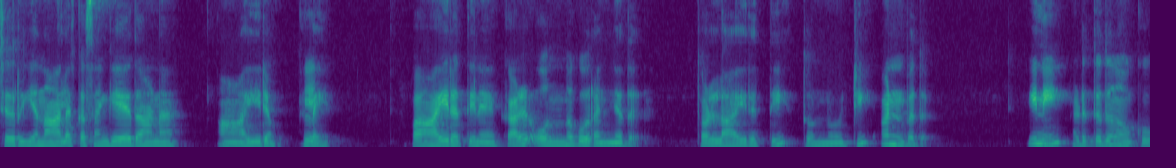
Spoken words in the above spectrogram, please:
ചെറിയ നാലക്ക സംഖ്യ ഏതാണ്? ആയിരം അല്ലേ? അപ്പോൾ ആയിരത്തിനേക്കാൾ ഒന്ന് കുറഞ്ഞത് തൊള്ളായിരത്തി തൊണ്ണൂറ്റി ഒൻപത്. ഇനി അടുത്തത് നോക്കൂ.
